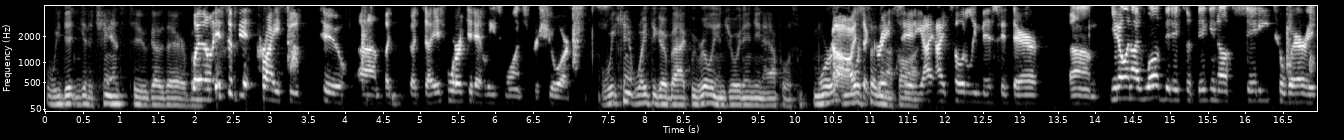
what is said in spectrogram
we didn't get a chance to go there. But Well, it's a bit pricey too, um, but but uh, it's worth it at least once for sure. we can't wait to go back. We really enjoyed Indianapolis more. Oh, more it's a so than I great thought. city. I, I totally miss it there. Um, you know, and I love that it's a big enough city to where it,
